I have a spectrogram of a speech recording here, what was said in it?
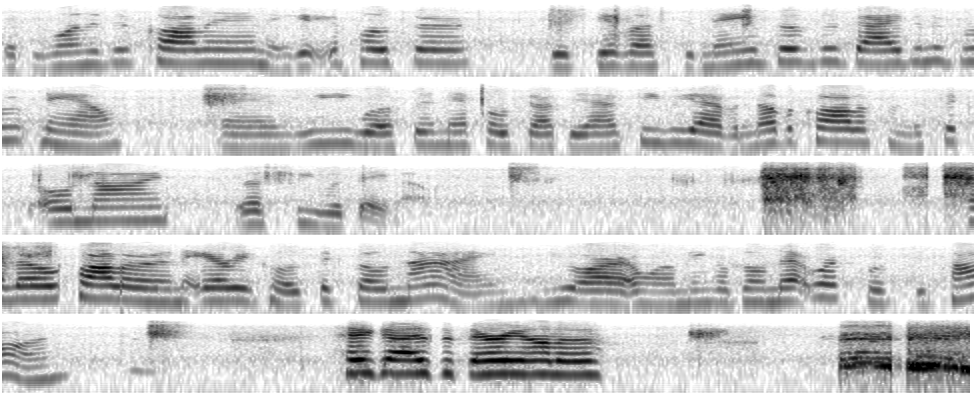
if you want to just call in and get your poster, just give us the names of the guys in the group now, and we will send that post out to you. I see we have another caller from the 609. Let's see what they know. Hello, caller in the area code 609. You are on Mingle Zone Network with Ju Taun. Hey guys, it's Ariana. Hey.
